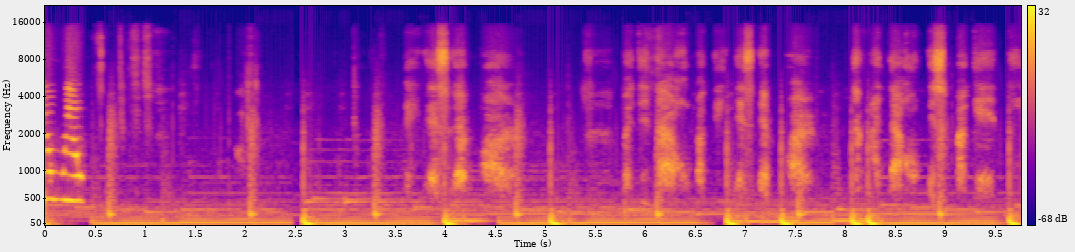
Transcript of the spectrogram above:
meow, meow. ASMR. Pwede na ako mag-ASMR ng anak kong spaghetti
